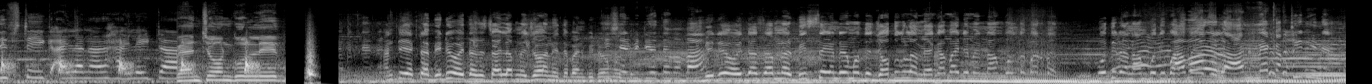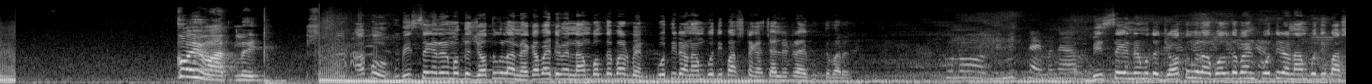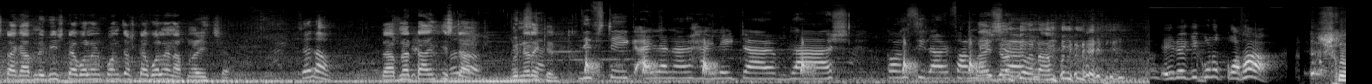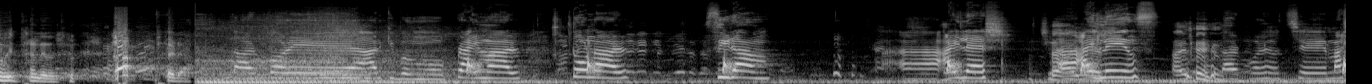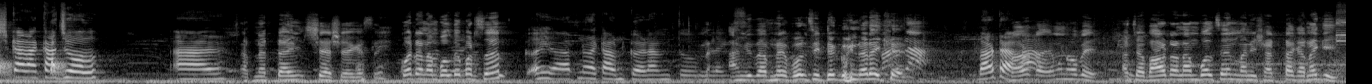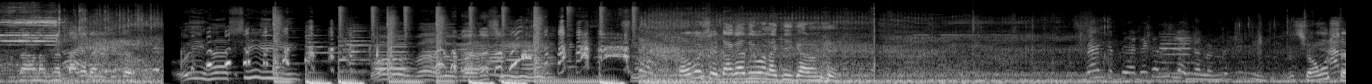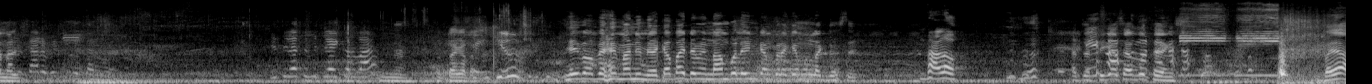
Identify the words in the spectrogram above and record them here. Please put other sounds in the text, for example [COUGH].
Lipstick eyeliner highlighter ব্যঞ্জন গুল্লি। Aunty একটা video হইতাছে চাইলে আপনি জয়েন হইতে পারেন ভিডিও মধ্যে। ভিডিওতে বাবা? ভিডিও হইতাছে আপনার 20 সেকেন্ডের মধ্যে যতগুলো মেকআপ আইটেমের নাম বলতে পারবেন প্রতিটা নাম প্রতি বাবা আমি মেকআপ চিনি না। কই বাত নেই আপু 20 সেকেন্ডের মধ্যে যতগুলো মেকআপ আইটেমের নাম বলতে পারবেন প্রতিটা নাম প্রতি 5 টাকা চাইলে ট্রাই করতে পারেন। কোনো লিমিট নাই মানে 20 সেকেন্ডের মধ্যে যতগুলো বলতে পারেন প্রতিটা নাম প্রতি 5 টাকা। আপনি 20টা বলেন 50টা বলেন আপনার ইচ্ছা। চলো। তো আপনার টাইম স্টার্ট রাখেন lipstick eyeliner highlighter blush concealer foundation নাম মনে নেই। এইটা কি কোনো কথা? শহীদানের তারপরে আর কি বলব primer toner serum eyelash eye lens তারপরে হচ্ছে মাস্কারা কাজল। আর আপনার টাইম শেষ হয়ে গেছে। কয়টা নাম বলতে পারছেন? আপনারা কাউন্ট করেন আমি তো আমি তো আপনার বলছি একটু গইনা রেখে। বারোটা। বারোটা? এমন হবে। আচ্ছা বারোটা নাম বলছেন মানে ষাট টাকা নাকি? দাঁড়ান আপনার টাকা দাম দিতে ওই হাসি অবশ্যই টাকা দিব না কি কারণে? সমস্যা নাই। না, টাকাটা থ্যাংক ইউ এইভাবে মানে মেকআপ আইটেমের নাম বলে ইনকাম করে কেমন লাগতেছে? ভালো। আচ্ছা ঠিক আছে আপু থ্যাঙ্কস ভাইয়া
